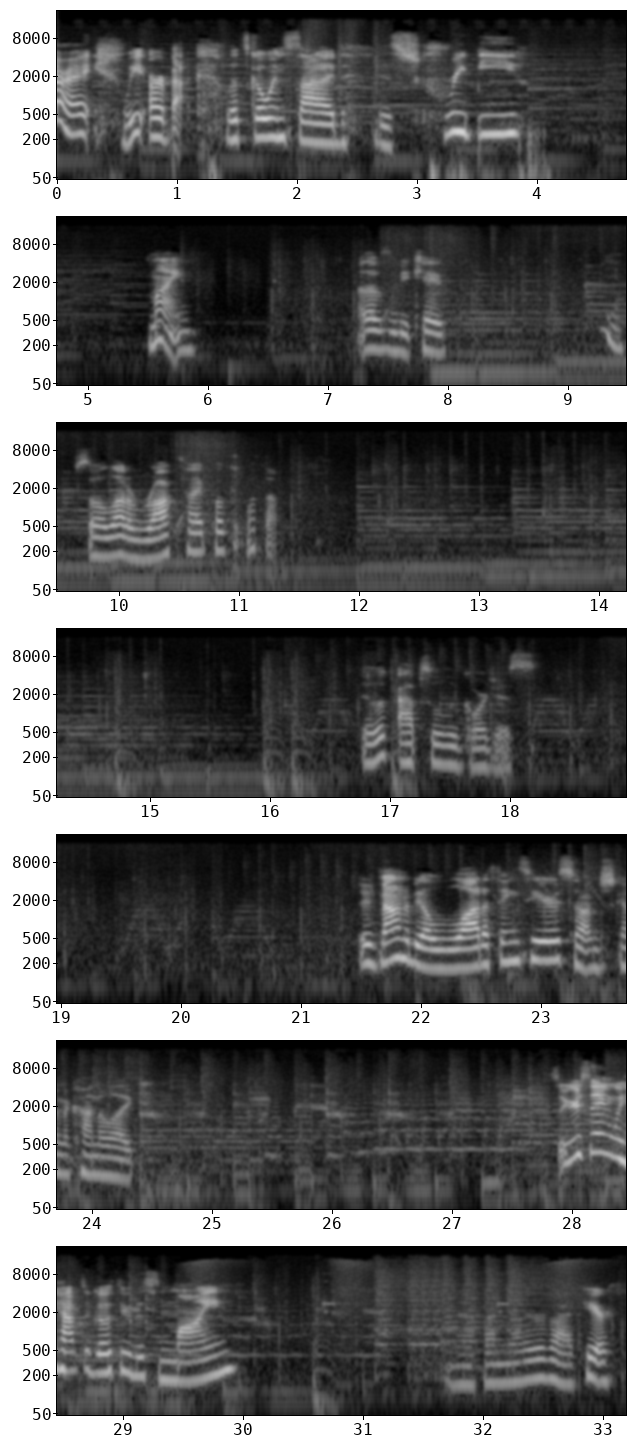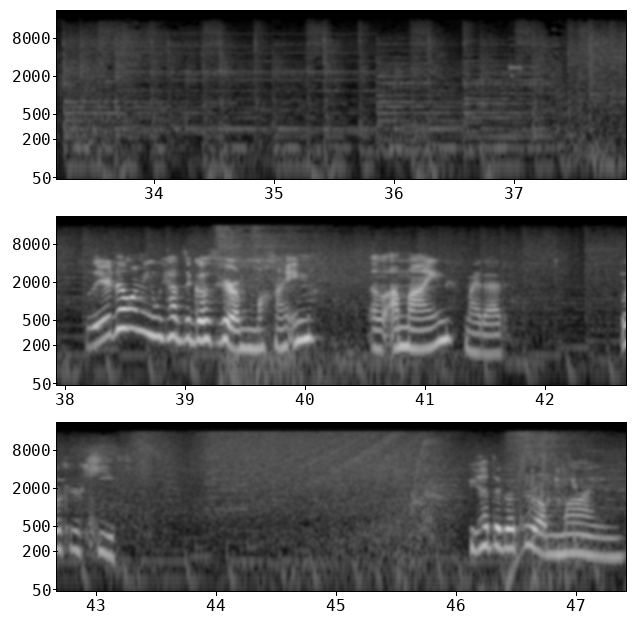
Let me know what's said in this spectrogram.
Alright, we are back. Let's go inside this creepy mine. Oh, that was gonna be a cave. Hmm, so a lot of rock type Pokemon. What the? They look absolutely gorgeous. There's bound to be a lot of things here, so I'm just gonna kind of like... So you're saying we have to go through this mine? I'm gonna find another revive. Here. So you're telling me we have to go through a mine? A, a mine? My dad. Worker Heath. You had to go through a mine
